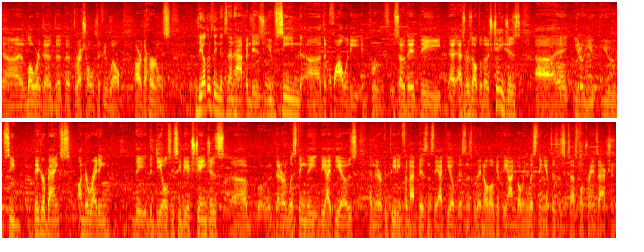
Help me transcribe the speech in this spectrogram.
uh, lower the, the, the, thresholds, if you will, or the hurdles. The other thing that's then happened is you've seen uh, the quality improve. So the, the as a result of those changes, uh, you know you, you see bigger banks underwriting the, the deals. You see the exchanges uh, that are listing the, the IPOs and they're competing for that business, the IPO business, but they know they'll get the ongoing listing if there's a successful transaction.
